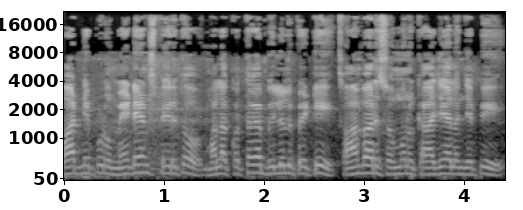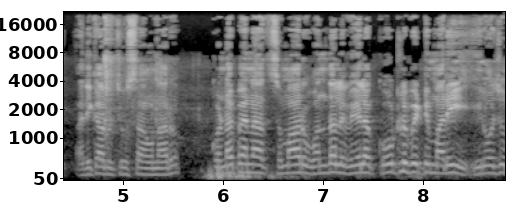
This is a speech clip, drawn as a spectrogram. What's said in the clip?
వాటిని ఇప్పుడు మెయింటెనెన్స్ పేరుతో మళ్ళా కొత్తగా బిల్లులు పెట్టి స్వామివారి సొమ్మును కాజేయాలని చెప్పి అధికారులు చూస్తూ ఉన్నారు. కొండపైన సుమారు వందల వేల కోట్లు పెట్టి మరీ ఈరోజు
